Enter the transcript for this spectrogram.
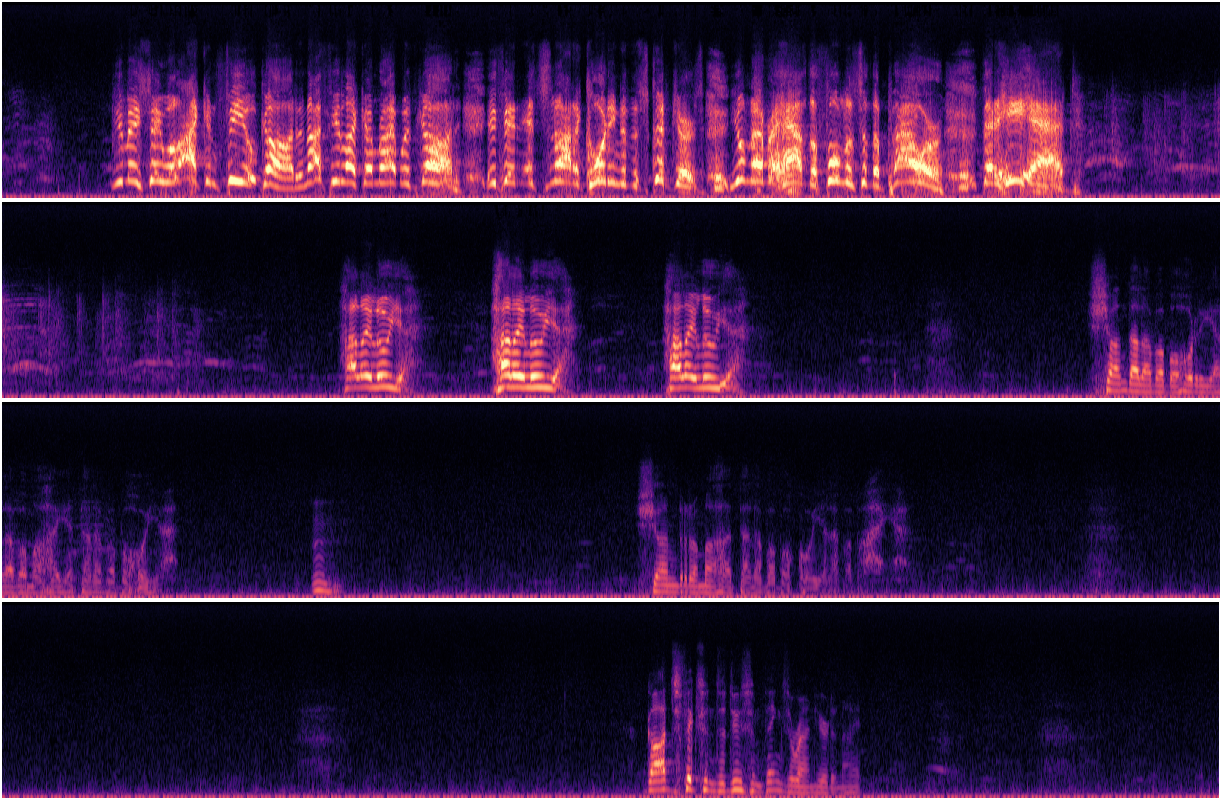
You may say, Well, I can feel God, and I feel like I'm right with God. If it, it's not according to the scriptures, you'll never have the fullness of the power that He had. Hallelujah. Hallelujah. Hallelujah. Mm. Chandra mahatala babokoya lava bahaya. God's fixing to do some things around here tonight.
